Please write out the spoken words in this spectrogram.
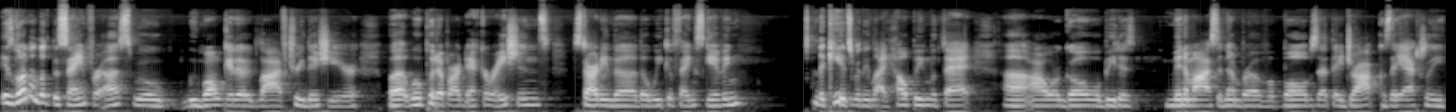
it's going to look the same for us. We'll we won't get a live tree this year, but we'll put up our decorations starting the the week of Thanksgiving. The kids really like helping with that. Uh, our goal will be to minimize the number of bulbs that they drop because they actually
